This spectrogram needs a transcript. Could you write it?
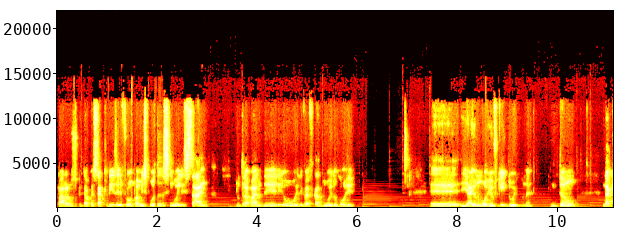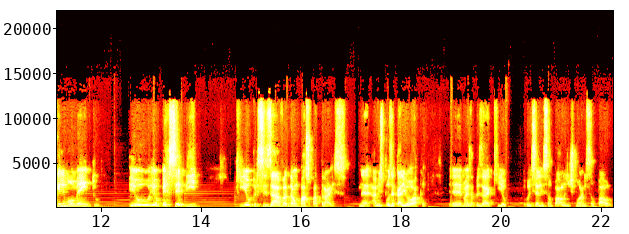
para o hospital com essa crise, ele falou para minha esposa assim: ou ele sai do trabalho dele, ou ele vai ficar doido ou morrer. É, e aí eu não morri, eu fiquei doido, né? Então, naquele momento, eu, eu percebi que eu precisava dar um passo para trás. Né? A minha esposa é carioca, é, mas apesar que eu conheci ela em São Paulo, a gente morava em São Paulo,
